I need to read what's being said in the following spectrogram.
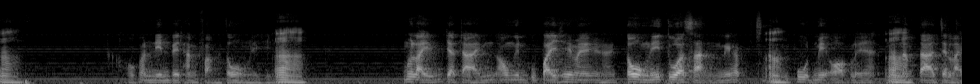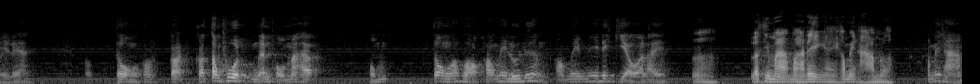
เออเขาก็เน้นไปทางฝั่งโต้งเลยทีเอนี้อเมื่อไหร่มึงจะจ่ายมึงเอาเงินกูไปใช่ไหมโต้งนี้ตัวสั่นเลยครับอ่าพูดไม่ออกเลยฮะอ่า น้ำตาจะไหลเลยฮะโต้งก็ก็ก็ต้องพูดเหมือนผมอะครับ ผมโต้งเขาบอกเขาไม่รู้เรื่องเขาไม่ไม่ได้เกี่ยวอะไรเออแล้วที่มามาได้ยังไงเขาไม่ถามเหรอเขาไม่ถาม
